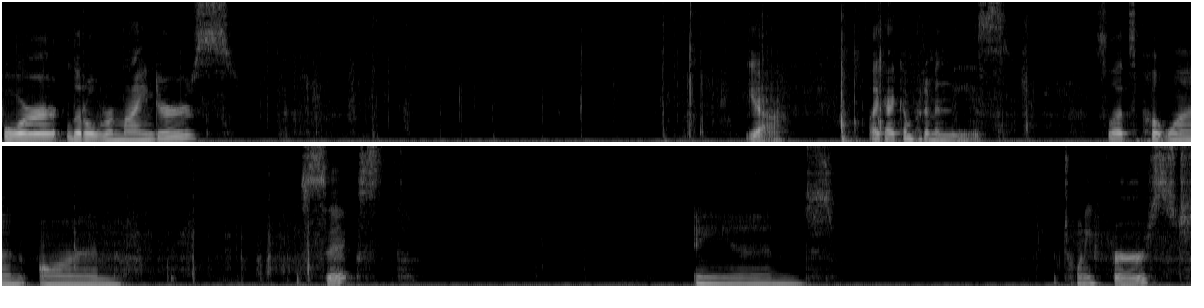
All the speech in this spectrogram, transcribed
for little reminders. Yeah, like I can put them in these. So let's put one on the 6th. And the 21st.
